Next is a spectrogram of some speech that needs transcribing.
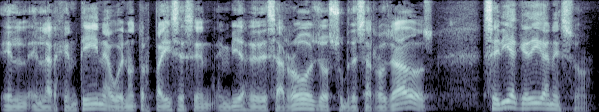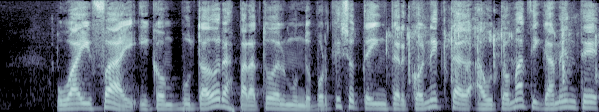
en, la Argentina o en otros países en, vías de desarrollo, subdesarrollados, sería que digan eso. Wi-Fi y computadoras para todo el mundo, porque eso te interconecta automáticamente.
